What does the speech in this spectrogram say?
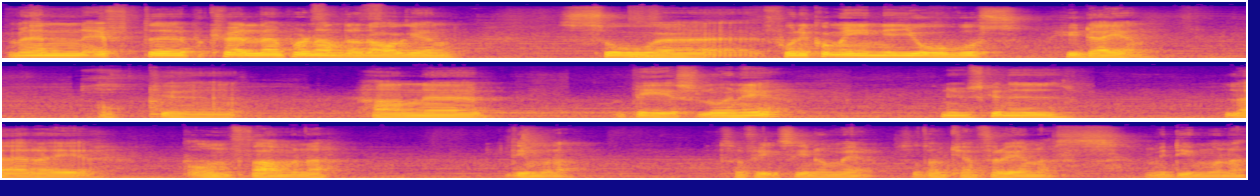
Men efter, på kvällen på den andra dagen så eh, får ni komma in i Jovos hydda igen. Och eh, han eh, ber er slå er ner. Nu ska ni lära er omfamna dimmorna som finns inom er så att de kan förenas med dimmorna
